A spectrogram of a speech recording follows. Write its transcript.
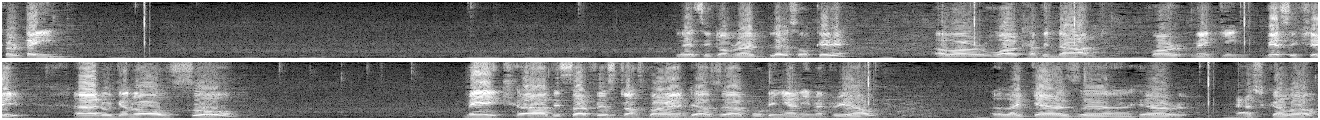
curtain place it on right place okay. Our work have been done for making basic shape. And we can also make uh, the surface transparent as uh, putting any material uh, like as uh, here ash color.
